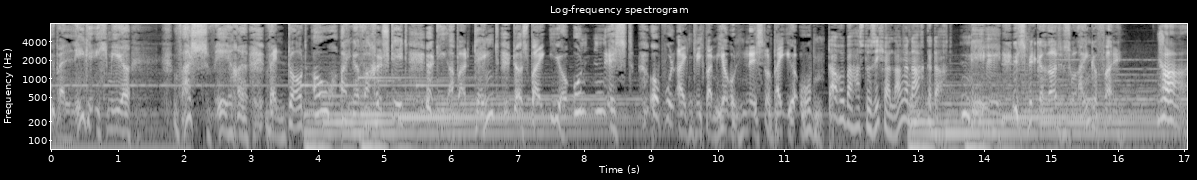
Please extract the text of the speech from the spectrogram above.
überlege ich mir, was wäre, wenn dort auch eine Wache steht, die aber denkt, dass bei ihr unten ist, obwohl eigentlich bei mir unten ist und bei ihr oben. Darüber hast du sicher lange nachgedacht. Nee, ist mir gerade so eingefallen. Ha.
